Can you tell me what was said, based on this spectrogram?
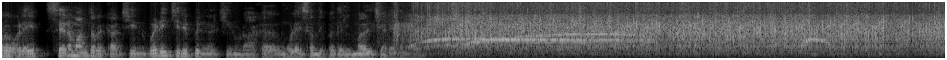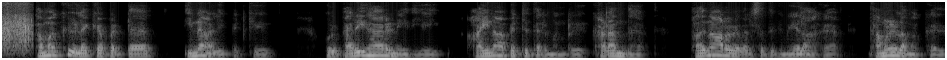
உறவுகளே சேரமான் தொலைக்காட்சியின் வெடிச்சிரிப்பு நிகழ்ச்சியினூடாக உங்களை சந்திப்பதில் மகிழ்ச்சி அடைகின்றேன். தமக்கு இழைக்கப்பட்ட இன அழிப்பிற்கு ஒரு பரிகார நீதியை ஐநா பெற்றுத்தரும் என்று கடந்த பதினாறரை வருஷத்துக்கு மேலாக தமிழீழ மக்கள்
